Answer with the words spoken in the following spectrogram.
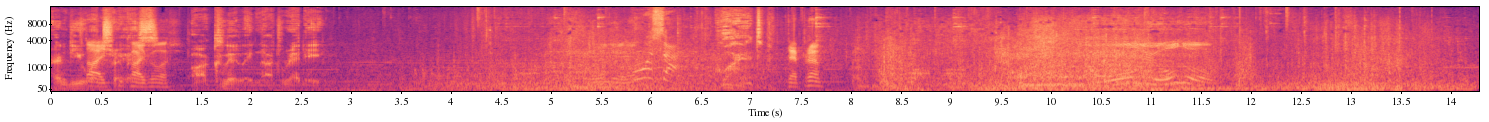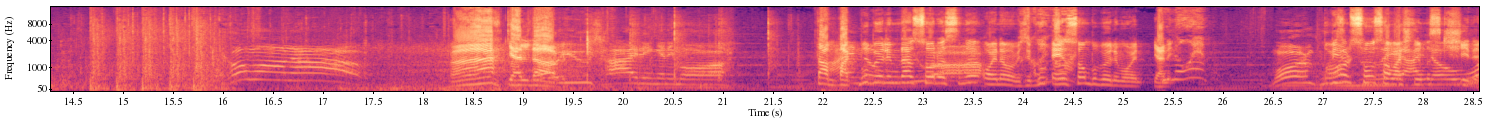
And you, Daha IQ Atreus, kaybı are clearly not ready. Ne? What was that? Quiet. Deprem. Ne oluyor oğlum? Come on out! Ah geldi No use hiding anymore. Tamam bak I bu bölümden sonrasını oynamamıştık. Bu en son bu bölüm oyun You yani? More bizim son savaştığımız I kişiydi.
